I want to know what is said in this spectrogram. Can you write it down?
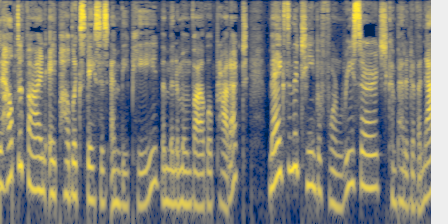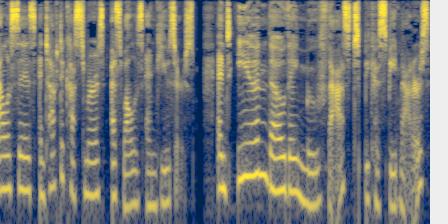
To help define a public spaces MVP, the minimum viable product, Mags and the team perform research, competitive analysis, and talk to customers as well as end users. And even though they move fast because speed matters,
